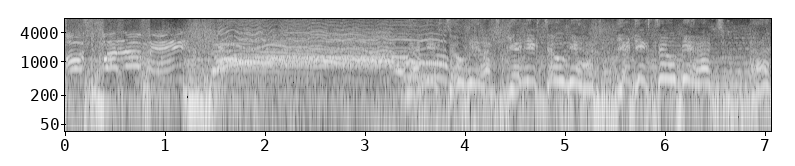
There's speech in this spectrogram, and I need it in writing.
Odpalamy! ja nie chcę umierać! Ja nie chcę umierać! Ja nie chcę umierać! E?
